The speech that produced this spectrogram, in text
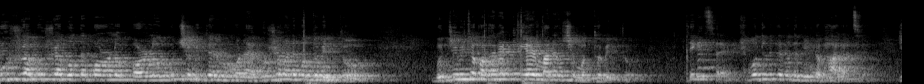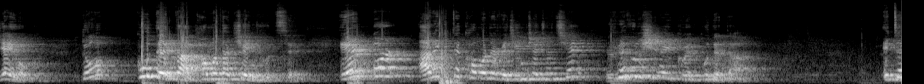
বুর্জুয়া বুর্জুয়া বলতে বড়লোক বড়লোক উচ্চবিত্ত এরকম মনে হয়। বুর্জুয়া মানে মধ্যবিত্ত। বুদ্ধিমিত কথাটা ক্লিয়ার মানে হচ্ছে মধ্যবিত্ত। ঠিক আছে? মধ্যবিত্তের মধ্যে ভিন্ন ভাগ আছে। যাই হোক, তো কুদেতা ক্ষমতা চেঞ্জ হচ্ছে। এরপর আরেকটা ক্ষমতার রেজিম চেঞ্জ হচ্ছে রেভলিউশনারি কুদেতা এটা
